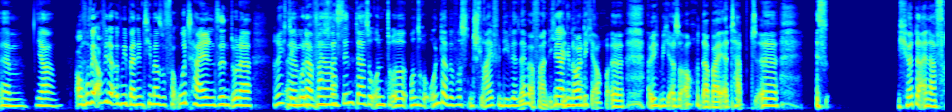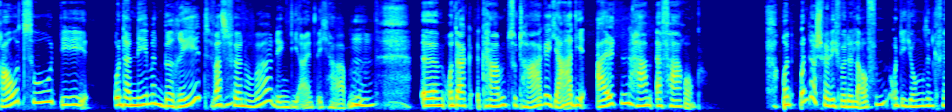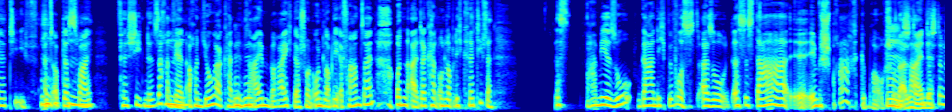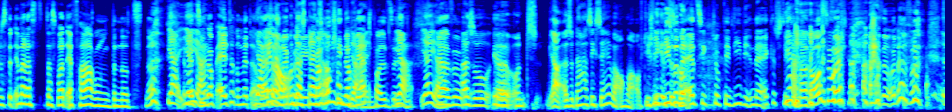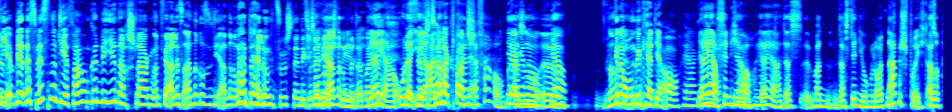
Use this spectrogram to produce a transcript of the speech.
ähm, ja. Auch wo wir auch wieder irgendwie bei dem Thema so verurteilen sind oder Richtig, Ähm, oder was, ja. was sind da so unsere, unsere unterbewussten Schleifen, die wir selber fahren? Ich Ja, bin genau. neulich auch, äh, habe ich mich also auch dabei ertappt. Äh, es, ich hörte einer Frau zu, die Unternehmen berät, Mhm. was für ein Wording die eigentlich haben. Ähm, und da kam zutage, ja, die Alten haben Erfahrung. Und unterschwellig würde laufen und die Jungen sind kreativ. Als ob Mhm. das zwei verschiedene Sachen wären. Auch ein Junger kann in seinem Bereich da schon unglaublich erfahren sein und ein Alter kann unglaublich kreativ sein. Das war mir so gar nicht bewusst. Also, das ist da äh, im Sprachgebrauch schon Stimmt, alleine. das stimmt. Es wird immer das, das Wort Erfahrung benutzt, ne? Ja, In ja, Bezug ja. auf ältere Mitarbeiter Ja, genau. oder Und das grenzt warum auch schon die noch wertvoll ein. sind. Ja, ja, ja. Ja, so, also ja. Äh, und ja, also da sich selber auch mal auf die Wie, Schläge wie zu so kommen. eine Enzyklopädie, die in der Ecke steht, Ja. die man rausholt. Also, oder so. Die, wir, das Wissen und die Erfahrung können wir hier nachschlagen und für alles andere sind die anderen Abteilungen zuständig oder Zum die Beispiel. anderen Mitarbeiter. Ja, ja. Oder ihr alle habt keine Quatsch. Erfahrung. Ja, also, genau. äh, ja. Ne, Genau, äh, umgekehrt ja auch. Ja, genau. Ja, ja, finde ich ja. auch. Ja, ja, dass man das den jungen Leuten abspricht. Also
